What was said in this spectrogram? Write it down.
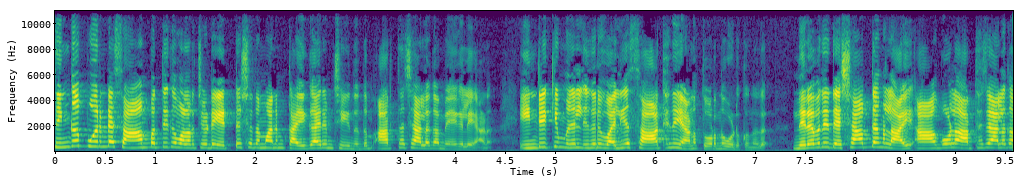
സിംഗപ്പൂരിന്റെ സാമ്പത്തിക വളർച്ചയുടെ എട്ട് ശതമാനം കൈകാര്യം ചെയ്യുന്നതും അർദ്ധചാലക മേഖലയാണ്. ഇന്ത്യയ്ക്ക് മുന്നിൽ ഇതൊരു വലിയ സാധ്യതയാണ് തുറന്നു കൊടുക്കുന്നത്. നിരവധി ദശാബ്ദങ്ങളായി ആഗോള അർദ്ധചാലക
